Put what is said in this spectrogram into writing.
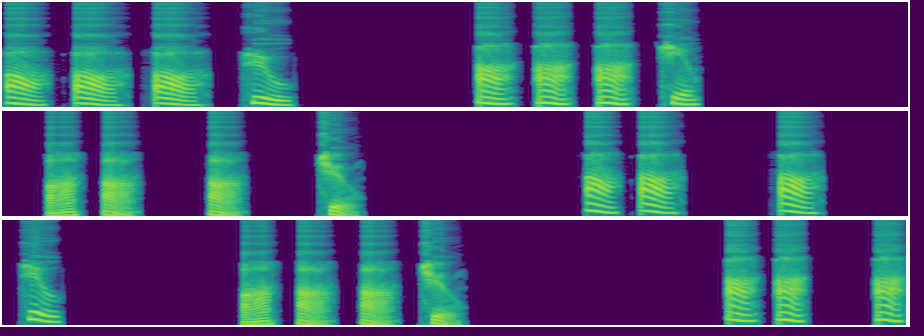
Ah, ah, ah, chew. A A A 2 A A A Chew A A A 2 A A A Chew A A A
